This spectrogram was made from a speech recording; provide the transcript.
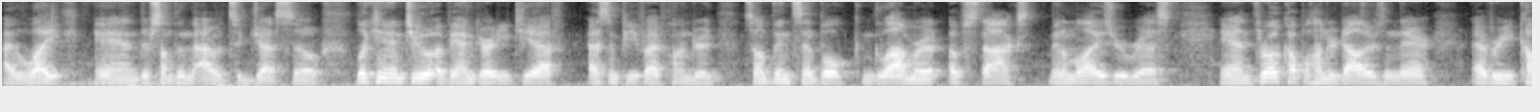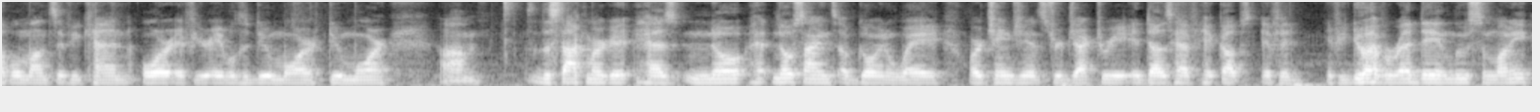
I like, and there's something that I would suggest. So looking into a Vanguard ETF, S&P 500, something simple, conglomerate of stocks, minimize your risk, and throw a couple hundred dollars in there every couple months if you can, or if you're able to do more, do more. Um, the stock market has no no signs of going away or changing its trajectory. It does have hiccups. If it if you do have a red day and lose some money,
